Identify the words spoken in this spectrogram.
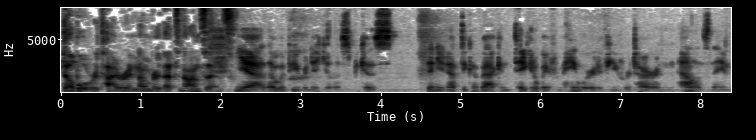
double retire a number. That's nonsense. Yeah, that would be ridiculous because then you'd have to go back and take it away from Hayward if you retire it in Allen's name.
